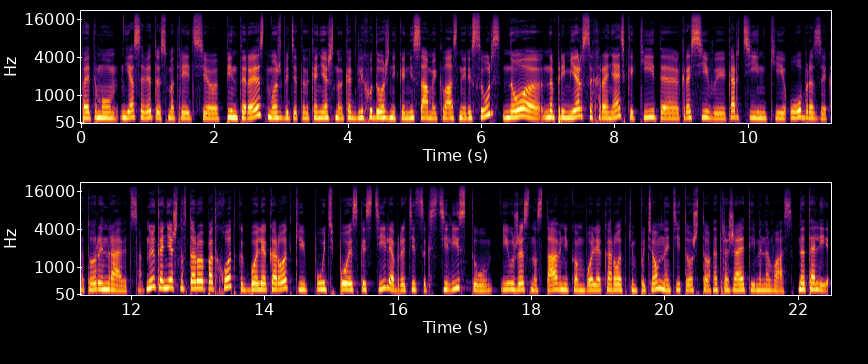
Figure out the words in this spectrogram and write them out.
поэтому я советую смотреть э, Pinterest. Может быть, это, конечно, как для художника не самый классный ресурс, но, например, сохранять какие-то красивые картинки, образы, которые нравятся. Ну и, конечно, второй подход, как более короткий путь поиска стиля, обратиться к стилисту и уже с наставником более коротким путем путем найти то, что отражает именно вас. Натали,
